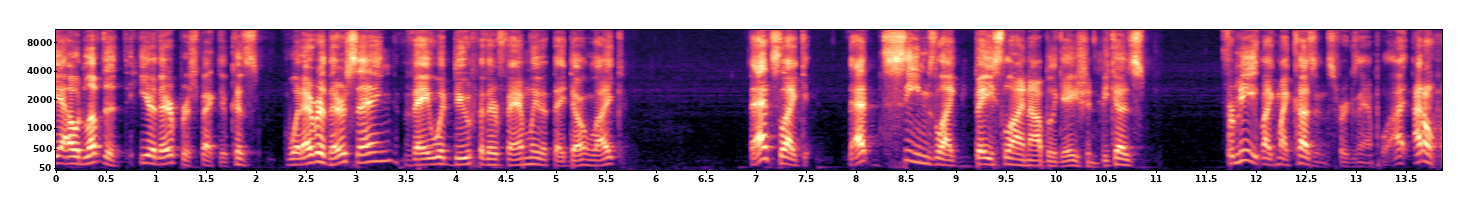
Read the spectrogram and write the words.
But yeah, I would love to hear their perspective because whatever they're saying they would do for their family that they don't like, that's like that seems like baseline obligation because for me, like my cousins, for example, I, I don't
